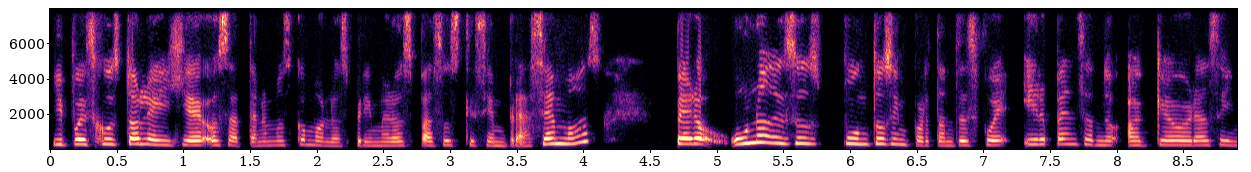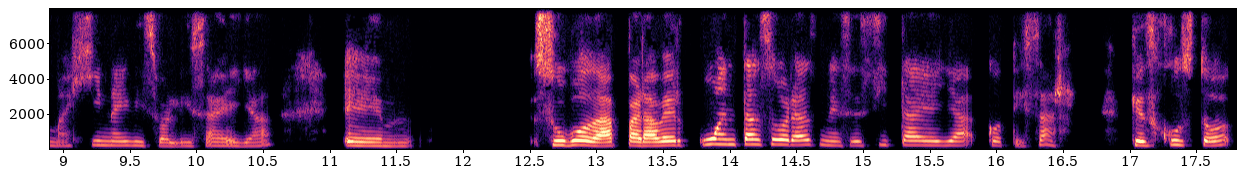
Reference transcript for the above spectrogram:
y pues justo le dije, o sea, tenemos como los primeros pasos que siempre hacemos, pero uno de esos puntos importantes fue ir pensando a qué hora se imagina y visualiza ella em, su boda para ver cuántas horas necesita ella cotizar, que es justo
